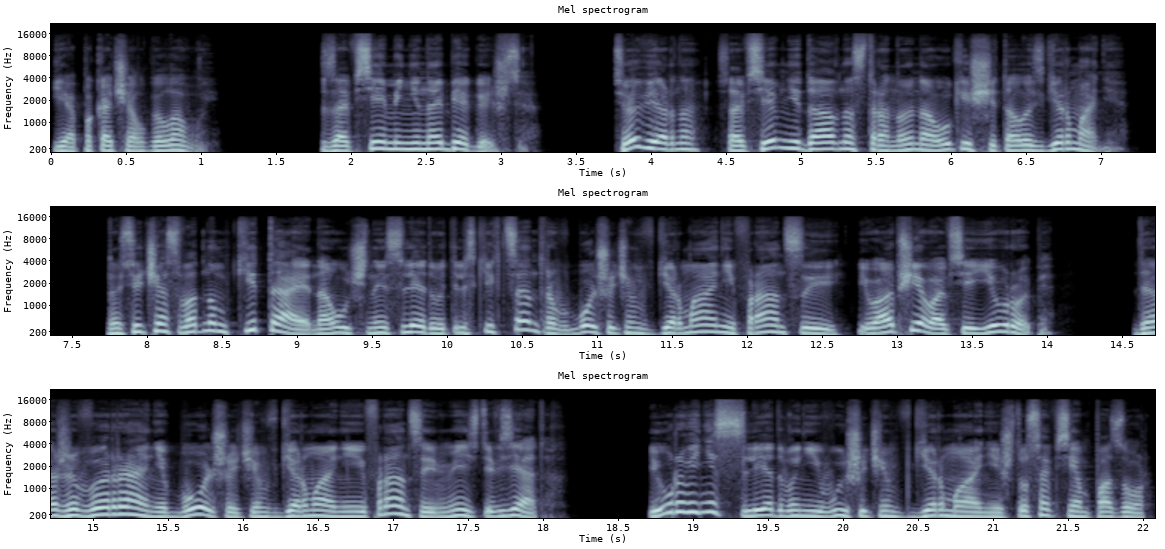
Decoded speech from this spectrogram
Я покачал головой. За всеми не набегаешься. Все верно, совсем недавно страной науки считалась Германия. Но сейчас в одном Китае научно-исследовательских центров больше, чем в Германии, Франции и вообще во всей Европе. Даже в Иране больше, чем в Германии и Франции вместе взятых. И уровень исследований выше, чем в Германии, что совсем позор.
